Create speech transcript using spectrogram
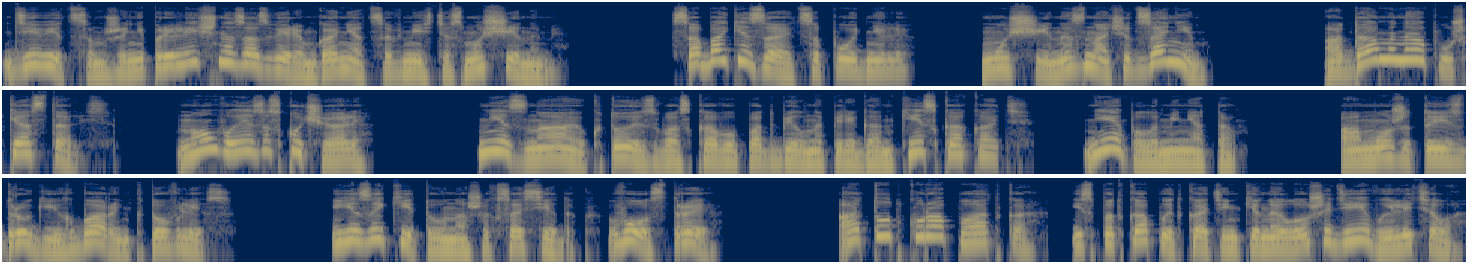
Девицам же неприлично за зверем гоняться вместе с мужчинами. Собаки зайца подняли. Мужчины, значит, за ним. А дамы на опушке остались. Но вы заскучали. Не знаю, кто из вас кого подбил на перегонки скакать. Не было меня там. А может, и из других барынь кто влез. Языки-то у наших соседок вострые. А тут куропатка из-под копыт Катенькиной лошади и вылетела.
